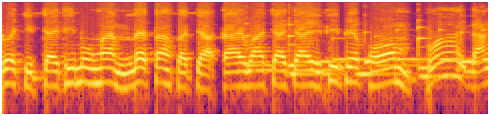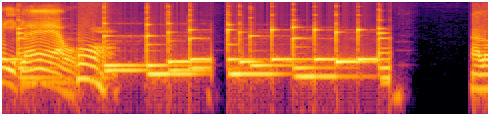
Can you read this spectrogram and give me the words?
ด้วยจิตใจที่มุ่งมั่น และตั้งสัจจะกายวาจาใจที่เพียบพร้อม ว้ายดังอีกแล้วโอ้ฮัลโหล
